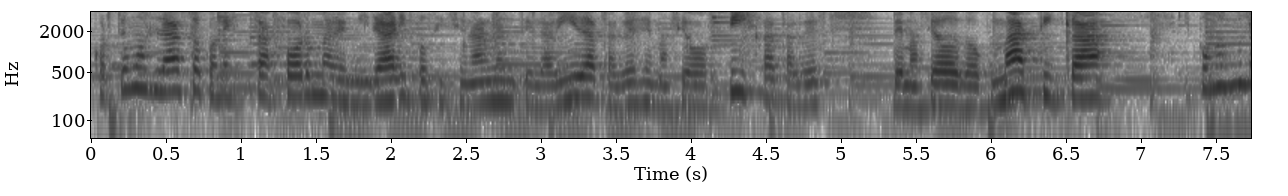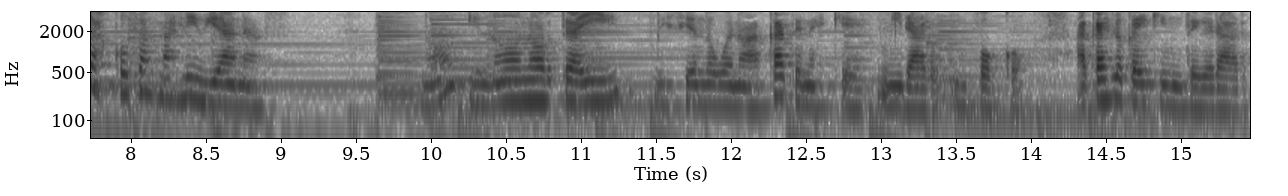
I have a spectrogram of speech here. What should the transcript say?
cortemos lazos con esta forma de mirar y posicionarme ante la vida, tal vez demasiado fija, tal vez demasiado dogmática, y pongamos las cosas más livianas, y el nodo norte ahí diciendo, bueno, acá tenés que mirar un poco, acá es lo que hay que integrar,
